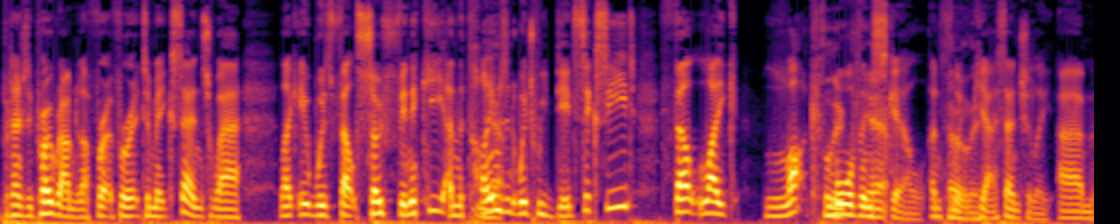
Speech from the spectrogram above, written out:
potentially programmed enough for it for it to make sense where like it was felt so finicky and the times Yeah. in which we did succeed felt like luck Fluke, more than yeah. skill and fluke yeah essentially um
